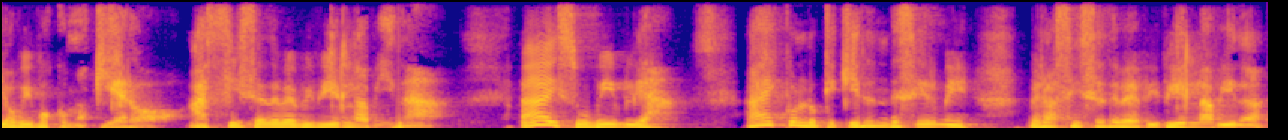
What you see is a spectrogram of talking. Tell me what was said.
yo vivo como quiero, así se debe vivir la vida. Ay, su Biblia, ay, con lo que quieren decirme, pero así se debe vivir la vida.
